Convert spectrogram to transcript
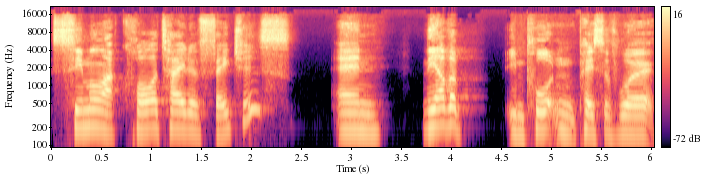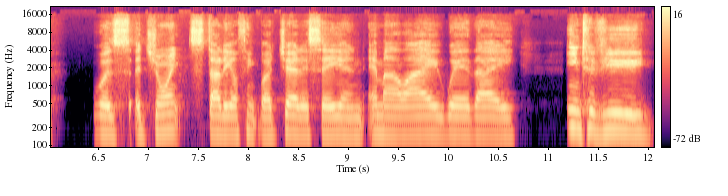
similar qualitative features. And the other important piece of work was a joint study, I think, by JDC and MLA, where they interviewed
